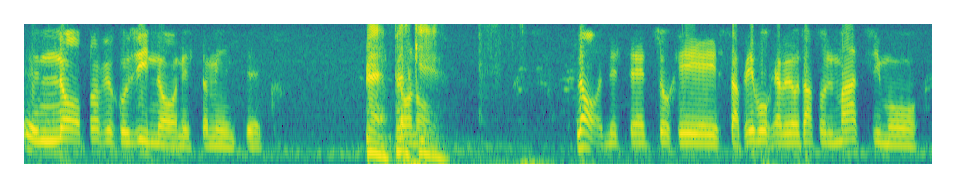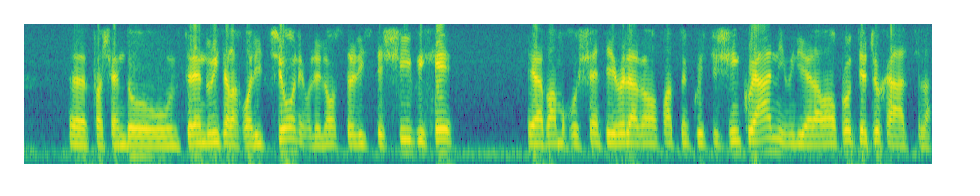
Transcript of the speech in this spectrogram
Eh, no, proprio così no, onestamente. Eh, perché? No, no. no, nel senso che sapevo che avevo dato il massimo eh, un, tenendo unita la coalizione con le nostre liste civiche eravamo coscienti di quello che avevamo fatto in questi cinque anni, quindi eravamo pronti a giocarsela.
